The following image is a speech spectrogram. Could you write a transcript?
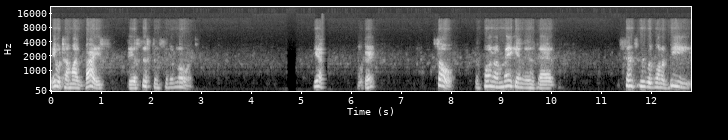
They were talking about vice, the assistants to the Lord. Yeah, okay. So the point I'm making is that since we were going to be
